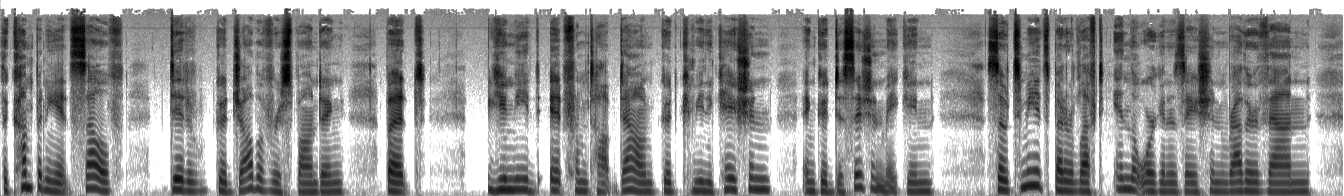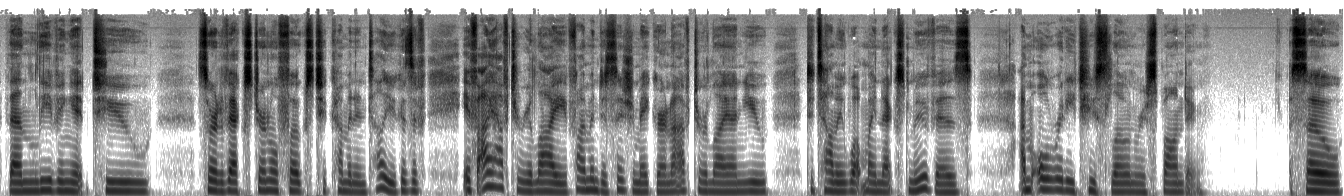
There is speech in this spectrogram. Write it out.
the company itself did a good job of responding, but you need it from top down good communication and good decision making. So to me it's better left in the organization rather than than leaving it to sort of external folks to come in and tell you because if if I have to rely if I'm a decision maker and I have to rely on you to tell me what my next move is I'm already too slow in responding so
